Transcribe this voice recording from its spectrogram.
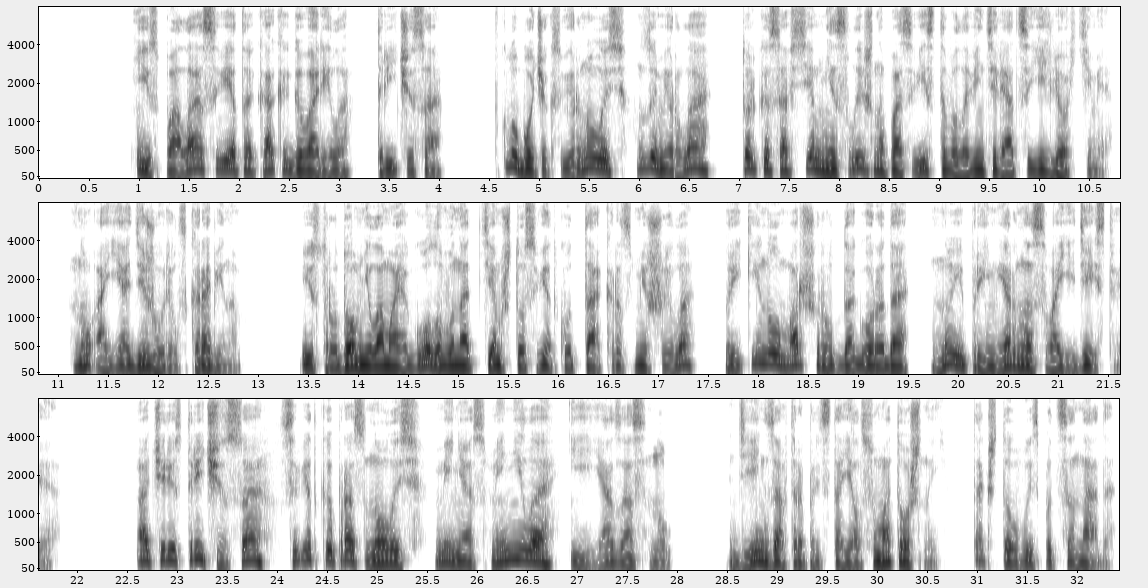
И спала Света, как и говорила, три часа. В клубочек свернулась, замерла, только совсем неслышно посвистывала вентиляцией легкими. Ну, а я дежурил с карабином. И с трудом, не ломая голову над тем, что Светку так рассмешило, прикинул маршрут до города, ну и примерно свои действия. А через три часа Светка проснулась, меня сменила, и я заснул. День завтра предстоял суматошный, так что выспаться надо.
